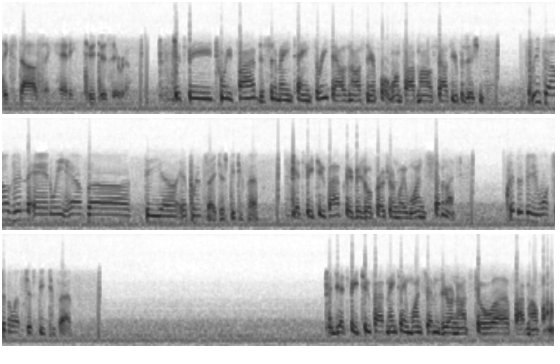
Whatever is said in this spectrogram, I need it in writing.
6,000, heading 220. Jet speed 25, descend and maintain 3000, Austin Airport, 15 miles south of your position. 3,000, and we have uh, the uh, airport in sight, just B25. Jet speed 25, cleared visual approach runway 17 left. Clear the vision 17 left, just B25. And jet speed 25, maintain 170 knots till uh, 5 mile final.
